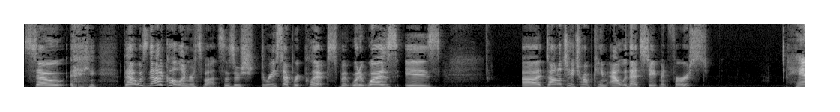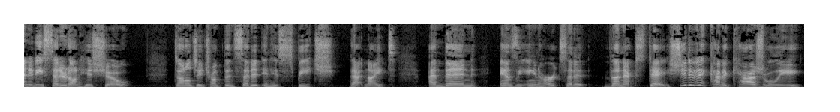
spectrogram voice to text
So, that was not a call and response. Those are three separate clips. But what it was is uh, Donald J. Trump came out with that statement first. Hannity said it on his show. Donald J. Trump then said it in his speech that night. And then Ainsley Earhardt said it the next day. She did it kind of casually,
